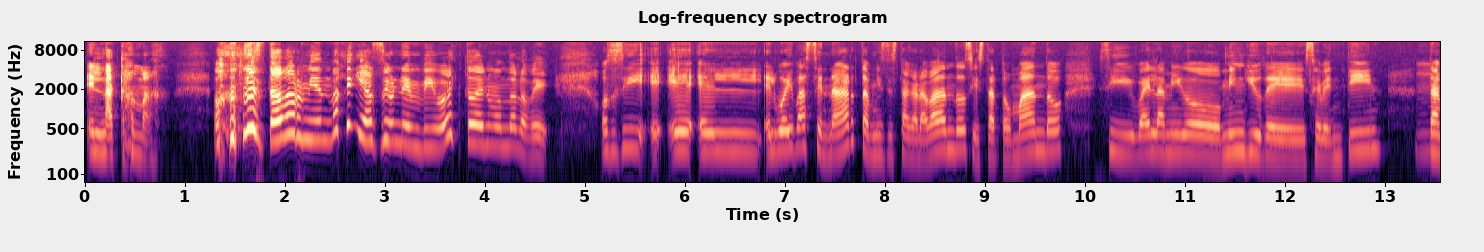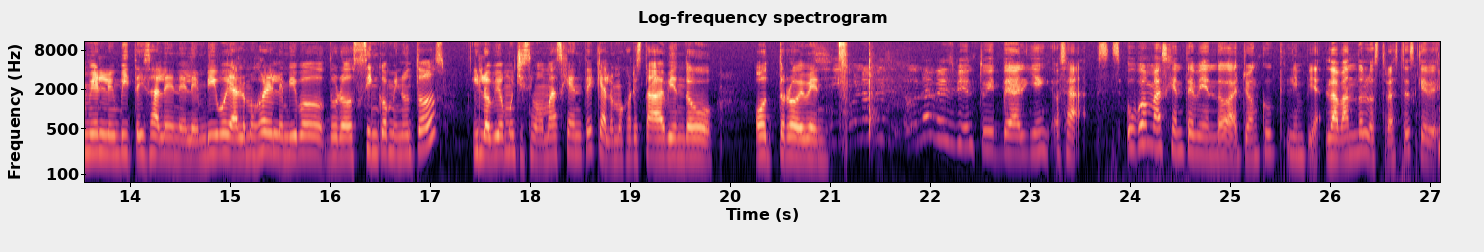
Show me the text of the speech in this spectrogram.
en la cama. O sea, está durmiendo y hace un en vivo y todo el mundo lo ve. O sea, si eh, eh, el, el güey va a cenar, también se está grabando, si está tomando, si va el amigo Mingyu de Seventeen, también lo invita y sale en el en vivo y a lo mejor el en vivo duró cinco minutos y lo vio muchísimo más gente que a lo mejor estaba viendo otro evento. Sí, una vez, una vez vi un tweet de alguien, o sea, hubo más gente viendo a Jungkook limpia, lavando los trastes que en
